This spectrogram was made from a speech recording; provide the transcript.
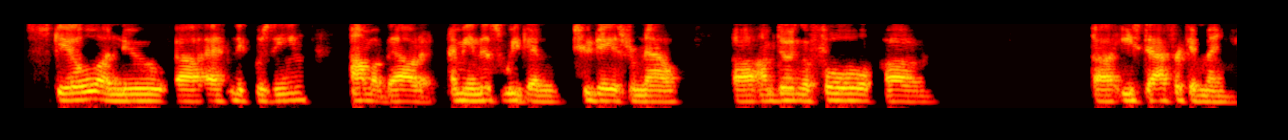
skill, a new uh, ethnic cuisine. I'm about it. I mean, this weekend, two days from now, uh, I'm doing a full um, uh, East African menu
